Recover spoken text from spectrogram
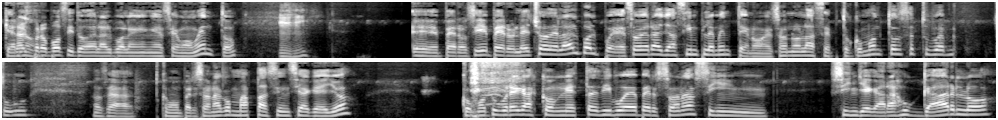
que era el propósito del árbol en ese momento. Eh, pero sí, pero el hecho del árbol, pues eso era ya simplemente no, eso no lo acepto. ¿Cómo entonces tú, tú o sea, como persona con más paciencia que yo, ¿cómo tú bregas con este tipo de personas sin, sin llegar a juzgarlo,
